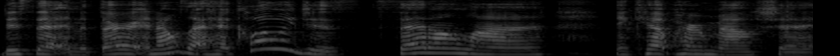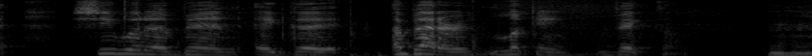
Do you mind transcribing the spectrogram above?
this, that, and the third. And I was like, had Khloé just sat online and kept her mouth shut, she would have been a good, a better looking victim. Mhm.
